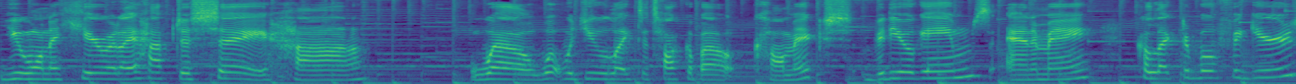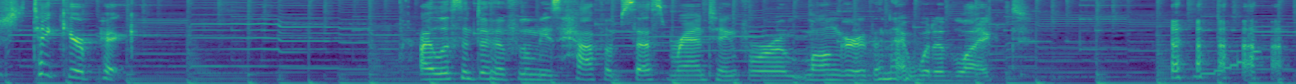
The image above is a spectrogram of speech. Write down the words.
You want to hear what I have to say, huh? Well, what would you like to talk about? Comics, video games, anime, collectible figures? Take your pick. I listened to Hifumi's half obsessed ranting for longer than I would have liked.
